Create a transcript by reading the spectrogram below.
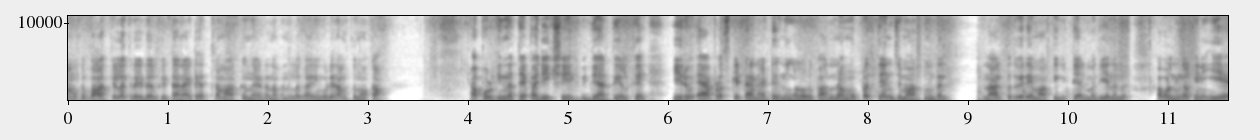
നമുക്ക് ബാക്കിയുള്ള ഗ്രേഡുകൾ കിട്ടാനായിട്ട് എത്ര മാർക്ക് നേടണം എന്നുള്ള കാര്യം കൂടി നമുക്ക് നോക്കാം. അപ്പോൾ ഇന്നത്തെ പരീക്ഷയിൽ വിദ്യാർത്ഥികൾക്ക് ഈ ഒരു എ പ്ലസ് കിട്ടാനായിട്ട് നിങ്ങളോട് പറഞ്ഞു. മുപ്പത്തിയഞ്ച് മാർക്ക് മുതൽ നാൽപ്പത് വരെ മാർക്ക് കിട്ടിയാൽ മതി എന്നുള്ളത്. അപ്പോൾ നിങ്ങൾക്ക് ഇനി എ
